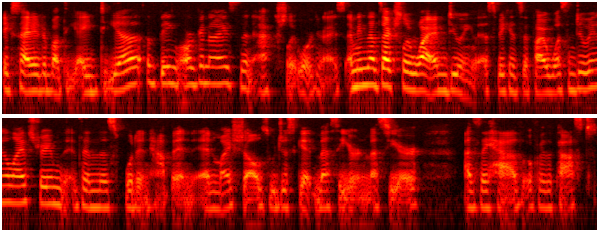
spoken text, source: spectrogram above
excited about the idea of being organized than actually organized. I mean, that's actually why I'm doing this because if I wasn't doing a live stream, then this wouldn't happen and my shelves would just get messier and messier as they have over the past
